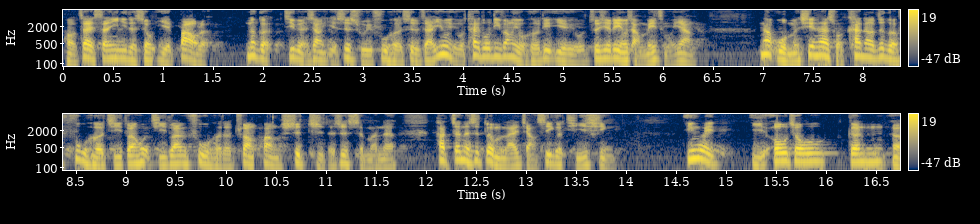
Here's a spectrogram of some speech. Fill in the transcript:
哦在三一的时候也爆了，那个基本上也是属于复合式的灾，因为有太多地方有核电也有这些炼油厂没怎么样。那我们现在所看到这个复合极端或极端复合的状况是指的是什么呢？它真的是对我们来讲是一个提醒，因为以欧洲跟呃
